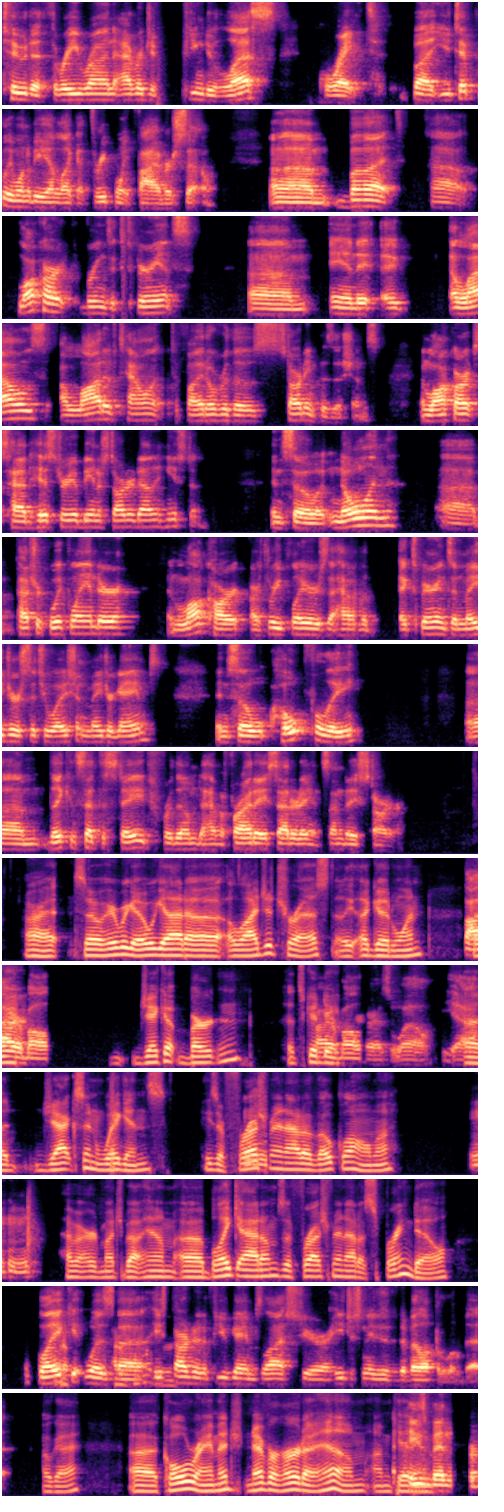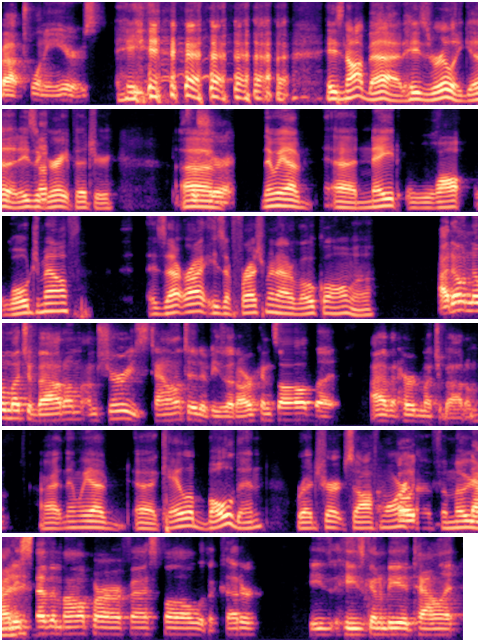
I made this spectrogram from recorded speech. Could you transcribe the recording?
two to three run average. If you can do less, great but you typically want to be at like a 3.5 or so. Um, but uh, Lockhart brings experience um, and it, it, allows a lot of talent to fight over those starting positions. And Lockhart's had history of being a starter down in Houston. And so Noland, uh, Patrick Wicklander, and Lockhart are three players that have experience in major situation, major games. And so hopefully um, they can set the stage for them to have a Friday, Saturday, and Sunday starter. All right. So here we go. We got uh, Elijah Trest, a, a good one. Fireball. Uh, Jacob Burton. That's good. Fireballer as well. Yeah. Uh, Jaxon Wiggins. He's a freshman mm-hmm. out of Oklahoma. Mm-hmm. Haven't heard much about him. Uh, Blake Adams, a freshman out of Springdale. Blake it was uh, he started a few games last year. He just needed to develop a little bit. Okay. Uh, Cole Ramage, never heard of him. I'm kidding. He's been for about 20 years. He he's not bad. He's really good. He's a great pitcher. For uh, sure. Then we have uh, Nate Wohlgemuth. Is that right? He's a freshman out of Oklahoma. I don't know much about him. I'm sure he's talented if he's at Arkansas, but I haven't heard much about him. All right. Then we have uh, Caleb Bolden, redshirt sophomore, oh, familiar 97 name. mile per hour fastball with a cutter. He's he's going to be a talent.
